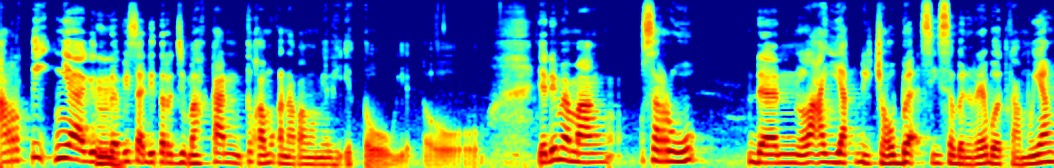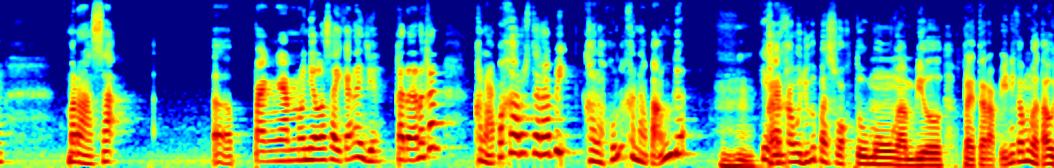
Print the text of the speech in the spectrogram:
artinya gitu Hmm. udah bisa diterjemahkan tuh kamu kenapa memilih itu gitu. Jadi memang seru dan layak dicoba sih sebenarnya buat kamu yang merasa eh, pengen menyelesaikan aja kadang-kadang kan kenapa harus terapi kalau aku mah kenapa enggak Hmm. Iya Karena kan? kamu juga pas waktu mau ngambil play therapy ini kamu nggak tahu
